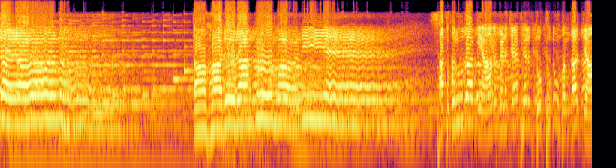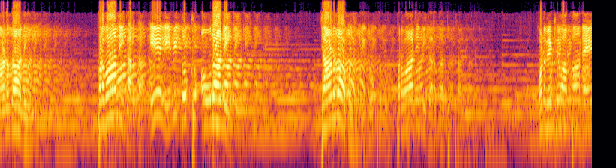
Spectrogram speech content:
ਦਇਆਲ। ਤਾਂ ਹਰ ਰੰਗ ਮਾਣੀਏ ਸਤਿਗੁਰੂ ਦਾ ਗਿਆਨ ਮਿਲ ਜਾਏ, ਫਿਰ ਦੁੱਖ ਨੂੰ ਬੰਦਾ ਜਾਣਦਾ ਨਹੀਂ। ਪਰਵਾਹ ਨਹੀਂ ਕਰਦਾ। ਇਹ ਨਹੀਂ ਵੀ ਦੁੱਖ ਆਉਂਦਾ ਨਹੀਂ। ਜਾਣਦਾ ਕੁਝ ਨਹੀਂ ਦੁੱਖ ਨੂੰ। ਪਰਵਾਹ ਜੀ ਨਹੀਂ ਕਰਦਾ ਦੁੱਖਾਂ ਦੀ ਹੁਣ ਵੇਖਿਓ, ਆਪਾਂ ਐ,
